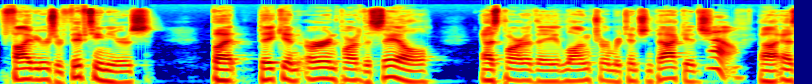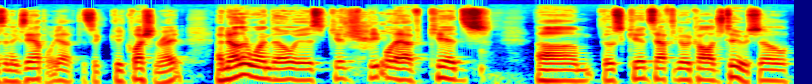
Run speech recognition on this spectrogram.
five years or fifteen years, but they can earn part of the sale as part of a long-term retention package Oh. uh, as an example. Yeah, that's a good question, right? Another one though is kids, people that have kids, um, those kids have to go to college too. So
